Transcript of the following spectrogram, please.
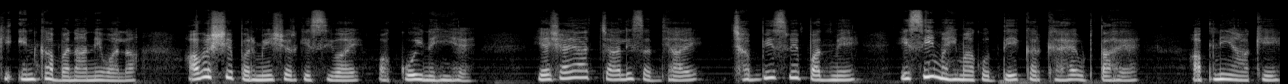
कि इनका बनाने वाला अवश्य परमेश्वर के सिवाय और कोई नहीं है। यशाया चालीस अध्याय, छब्बीसवें पद में इसी महिमा को देखकर कह उठता है, अपनी आँखें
